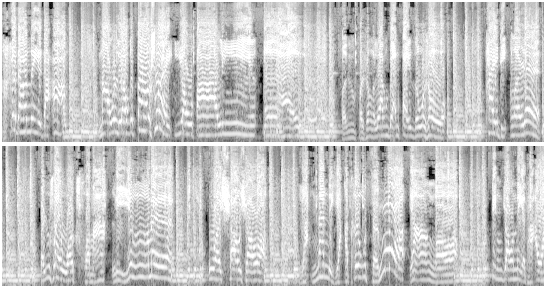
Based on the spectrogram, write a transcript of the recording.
何大内。打闹了个大帅要把令，吩咐声两边带走手，排兵人。本帅我出马领门，我瞧瞧啊，安南的丫头怎么样哦？定叫那他呀，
